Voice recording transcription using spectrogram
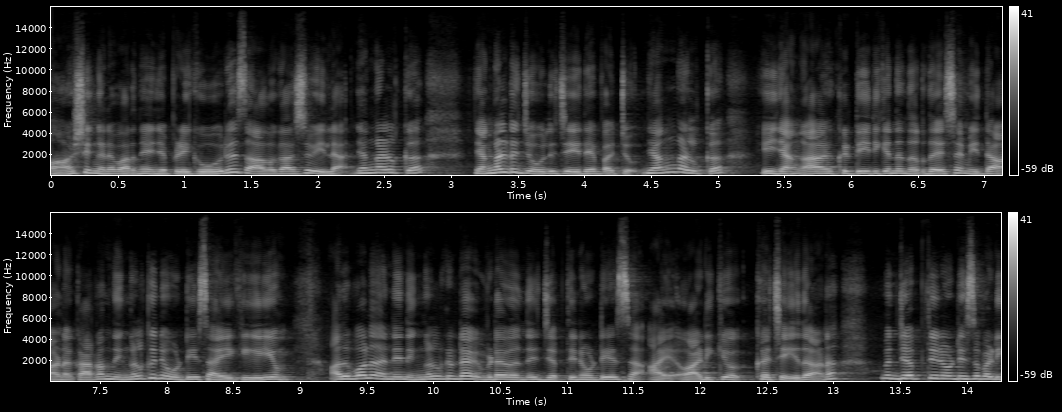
മാഷ് ഇങ്ങനെ പറഞ്ഞു കഴിഞ്ഞപ്പോഴേക്കും ഒരു സാവകാശവും ഇല്ല. ഞങ്ങൾക്ക് ഞങ്ങളുടെ ജോലി ചെയ്തേ പറ്റൂ. ഞങ്ങൾക്ക് ഈ കിട്ടിയിരിക്കുന്ന നിർദ്ദേശം ഇതാണ്. കാരണം നിങ്ങൾക്ക് നോട്ടീസ് അയക്കുകയും അതുപോലെ തന്നെ നിങ്ങളുടെ ഇവിടെ വന്ന് ജപ്തി നോട്ടീസ് അടിക്കുകയൊക്കെ ചെയ്തതാണ്. ജപ്തി നോട്ടീസ് പഠി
